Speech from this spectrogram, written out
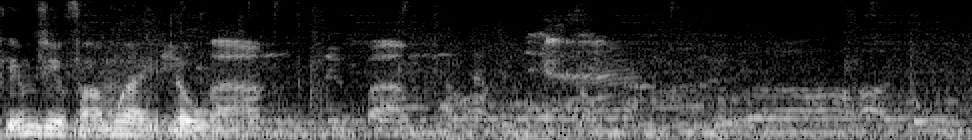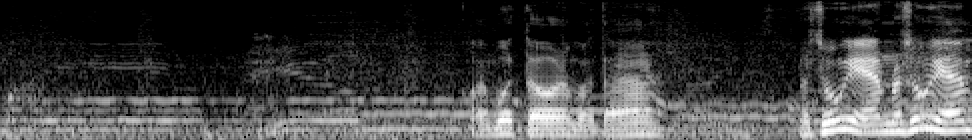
Kiếm siêu phẩm rồi đủ coi Siêu tơ mà ta. Nó xuống kìa em, Nó xuống kìa em.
